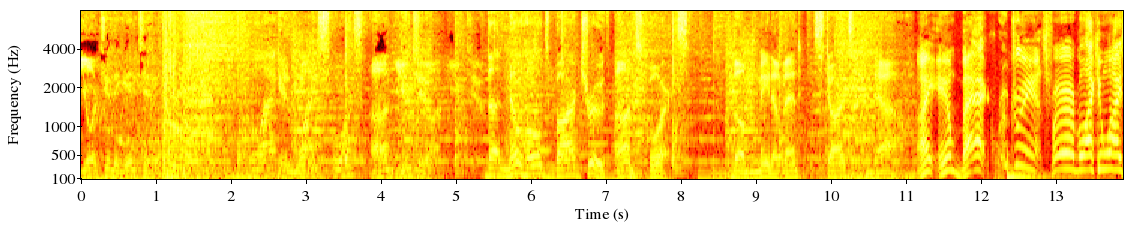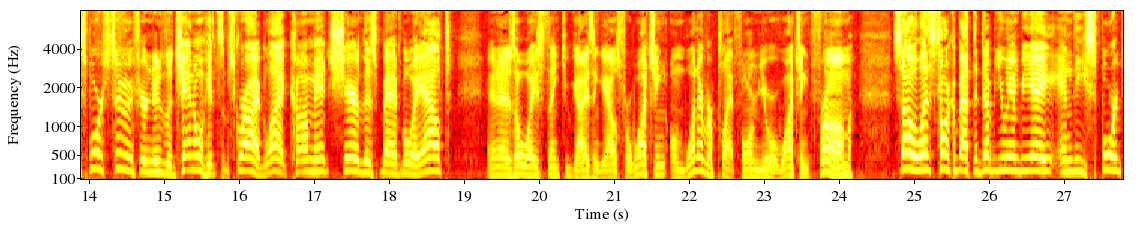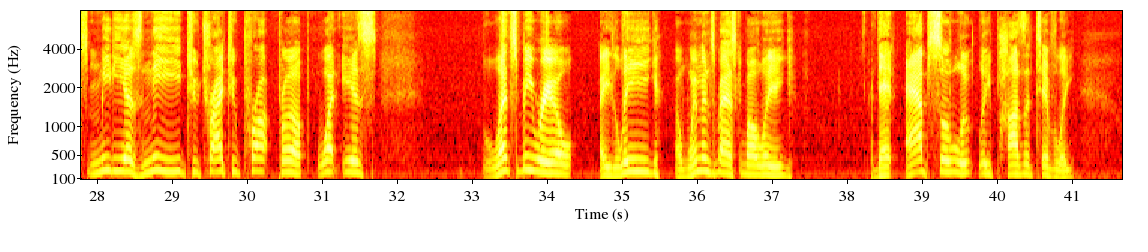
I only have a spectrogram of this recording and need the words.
You're tuning into Black and White Sports on YouTube. The no holds barred truth on sports. The main event starts now. I am back. Rodrance for Black and White Sports 2. If you're new to the channel, hit subscribe, like, comment, share this bad boy out. And as always, thank you guys and gals for watching on whatever platform you are watching from. So let's talk about the WNBA and the sports media's need to try to prop up what is, let's be real, a league, a women's basketball league that absolutely positively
